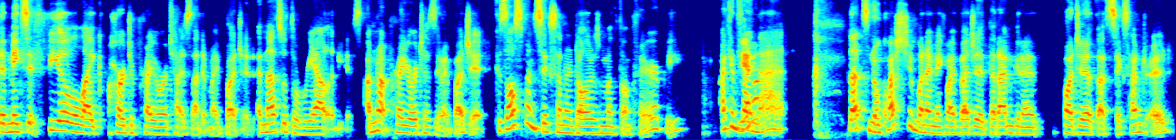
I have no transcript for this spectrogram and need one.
that makes it feel like hard to prioritize that in my budget. And that's what the reality is. I'm not prioritizing my budget because I'll spend $600 a month on therapy. I can find yeah. that. that's no question when I make my budget that I'm going to budget that 600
